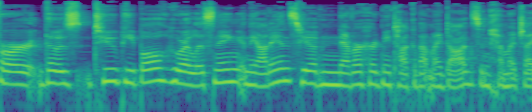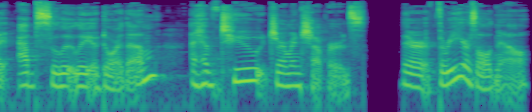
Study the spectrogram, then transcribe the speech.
For those two people who are listening in the audience who have never heard me talk about my dogs and how much I absolutely adore them, I have two German Shepherds. They're three years old now,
